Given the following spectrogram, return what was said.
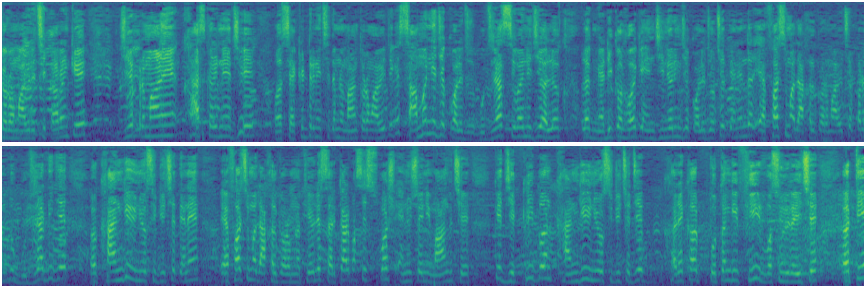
કરવામાં આવી રહી છે, કારણ કે જે પ્રમાણે ખાસ કરીને જે સેક્રેટરી છે તેમને માંગ કરવામાં આવી હતી કે સામાન્ય જે કોલેજો ગુજરાત સિવાયની જે અલગ અલગ મેડિકલ હોય કે એન્જિનિયરિંગ જે કોલેજો છે, તેની અંદર એફઆરસીમાં દાખલ કરવામાં આવી છે, પરંતુ ગુજરાતની જે ખાનગી યુનિવર્સિટી છે તેને એફઆરસીમાં દાખલ કરવામાં નથી એટલે સરકાર પાસે સ્પષ્ટ એની વિશેની માંગ છે કે જેટલી પણ ખાનગી યુનિવર્સિટી છે જે ખરેખર તોતંગી ફી વસૂલી રહી છે તે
